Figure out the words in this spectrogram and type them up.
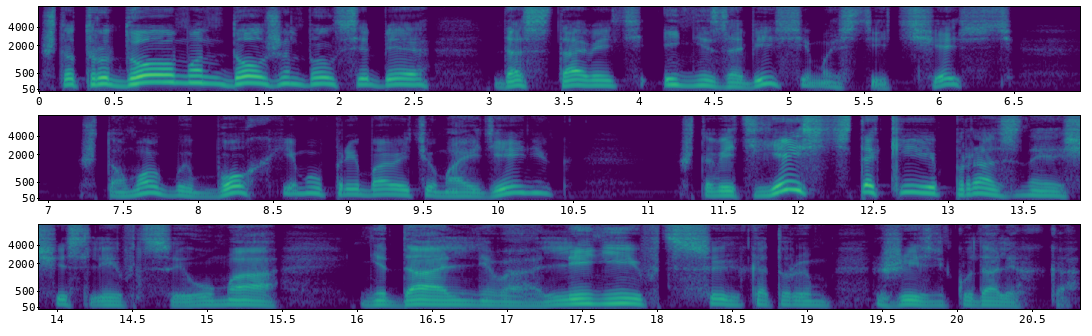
что трудом он должен был себе доставить и независимость, и честь, что мог бы Бог ему прибавить ума и денег, что ведь есть такие праздные счастливцы ума недальнего, ленивцы, которым жизнь куда легка.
